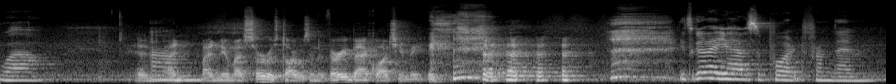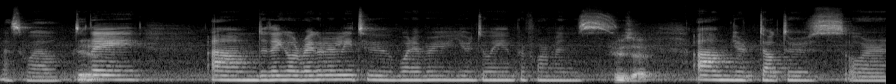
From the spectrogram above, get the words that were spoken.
Wow. And Um, I, I knew my service dog was in the very back watching me. It's good that you have support from them as well. Do Yeah. they Um, do they go regularly to whatever you're doing performance? Who's that? Um, your doctors or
